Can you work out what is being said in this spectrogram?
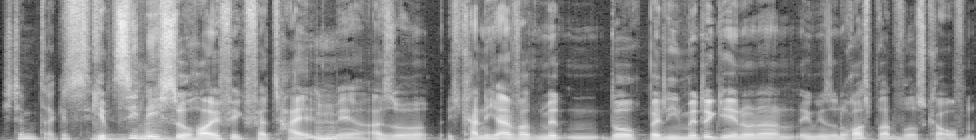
Stimmt, da gibt's gibt es sie nicht so häufig verteilt Mhm. mehr. Also ich kann nicht einfach mitten durch Berlin-Mitte gehen und dann irgendwie so eine Rostbratwurst kaufen.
